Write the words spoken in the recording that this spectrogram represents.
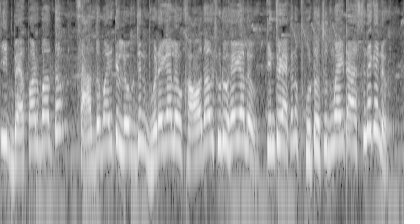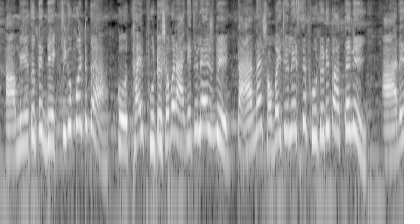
কি ব্যাপার বলতো? শ্রাদ্ধ বাড়িতে লোকজন ভরে গেল খাওয়া দাওয়া শুরু হয়ে গেল, কিন্তু এখনও ফুটো চুদমাইটা আসছে না কেন? আমি তো তো দেখছি গো পল্টুদা। কোথায় ফুটো সবার আগে চলে আসবে? তা না সবাই চলে এসছে ফুটোরই পাত্তা নেই। আরে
